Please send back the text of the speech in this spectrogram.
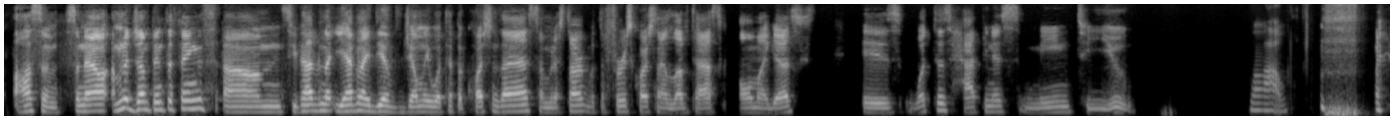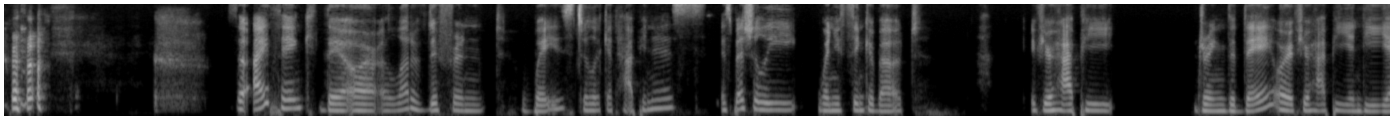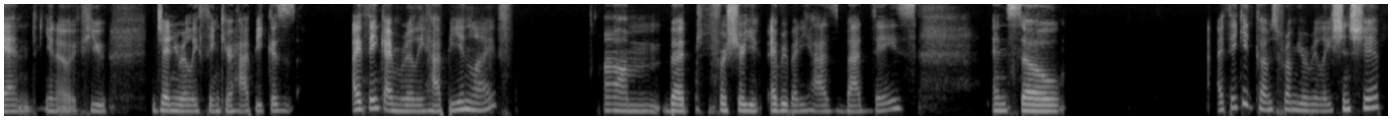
Awesome. So now I'm going to jump into things. Um, so you have an, you have an idea of generally what type of questions I ask. So I'm going to start with the first question I love to ask all my guests is what does happiness mean to you? Wow. so I think there are a lot of different ways to look at happiness, especially when you think about if you're happy during the day or if you're happy in the end you know if you genuinely think you're happy because i think i'm really happy in life um but for sure you, everybody has bad days and so i think it comes from your relationship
